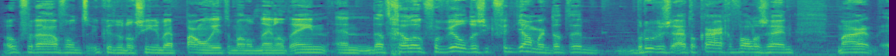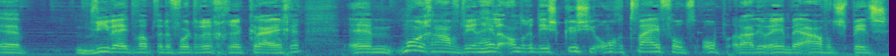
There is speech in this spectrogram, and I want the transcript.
Ook vanavond. U kunt hem nog zien bij Pauw Witteman op Nederland 1. En dat geldt ook voor Wilders. Ik vind het jammer dat de broeders uit elkaar gevallen zijn. Maar uh, wie weet wat we ervoor terug uh, krijgen. Um, morgenavond weer een hele andere discussie. Ongetwijfeld op Radio 1 bij Avondspits.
